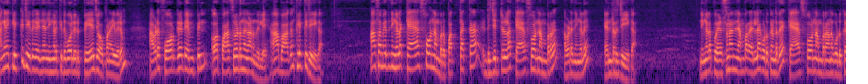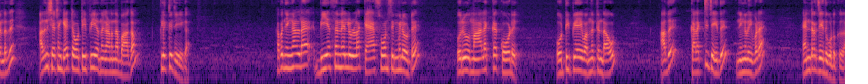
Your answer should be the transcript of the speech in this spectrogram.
അങ്ങനെ ക്ലിക്ക് ചെയ്ത് കഴിഞ്ഞാൽ നിങ്ങൾക്ക് ഇതുപോലൊരു പേജ് ഓപ്പൺ ആയി വരും. അവിടെ forget M PIN or password എന്ന് കാണുന്നില്ലേ ആ ഭാഗം ക്ലിക്ക് ചെയ്യുക. ആ സമയത്ത് നിങ്ങളുടെ ക്യാഷ് ഫോൺ നമ്പർ പത്തക്ക ഡിജിറ്റുള്ള ക്യാഷ് ഫോൺ നമ്പർ അവിടെ നിങ്ങൾ എന്റർ ചെയ്യുക. നിങ്ങളുടെ പേഴ്സണൽ നമ്പർ അല്ല കൊടുക്കേണ്ടത് ക്യാഷ് ഫോൺ നമ്പറാണ് കൊടുക്കേണ്ടത്. അതിനുശേഷം ഗെറ്റ് ഒ ടി പി എന്ന് കാണുന്ന ഭാഗം ക്ലിക്ക് ചെയ്യുക. അപ്പോൾ നിങ്ങളുടെ ബി എസ് എൻ എല്ലുള്ള ക്യാഷ് ഫോൺ സിമ്മിലോട്ട് ഒരു നാലക്ക കോഡ് ഒ ടി പി ആയി വന്നിട്ടുണ്ടാവും. അത് കളക്ട് ചെയ്ത് നിങ്ങൾ ഇവിടെ എന്റർ ചെയ്ത് കൊടുക്കുക.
